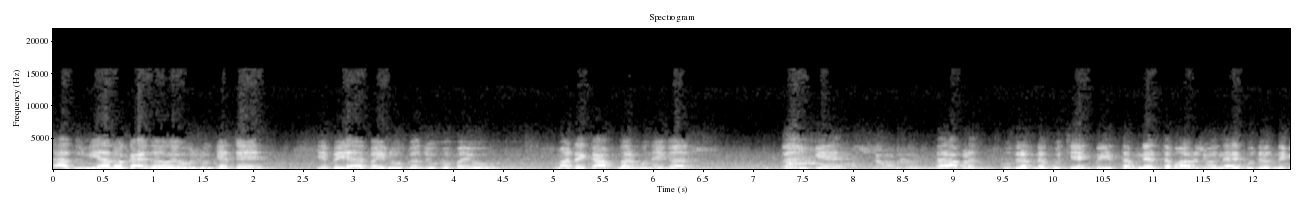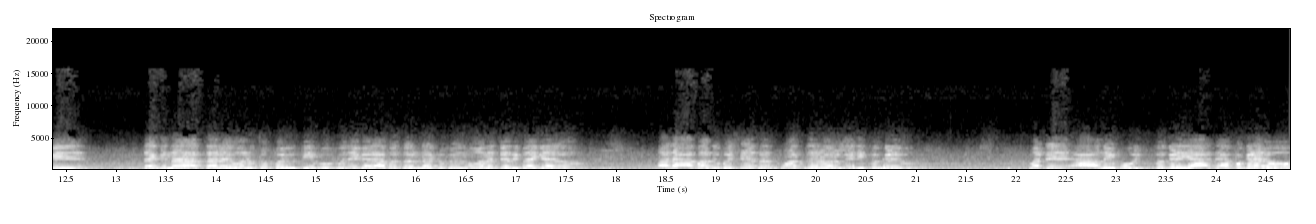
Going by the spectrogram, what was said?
આ દુનિયાનો કાયદો એવું શું કે છે? કે ભાઈ આ ભાઈનું ગજુ કપાયું, માટે કાપનાર ગુનેગાર. શું કે? આપણે કુદરત ને પૂછીએ કે ભાઈ તમને તમારો શું ન્યાય કુદરત ને કહીએ કે ના અત્યારે ઓનું કપાયું તે ગુનેગાર, આ બધા ના કપાયું ઓને ચોથી ભાગી અને આ બાજુ બસને પાંચ હજાર વાળું કઈ પકડાયું? માટે આની ભૂલ પકડે આજ આ પકડાયો?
